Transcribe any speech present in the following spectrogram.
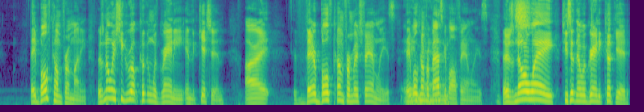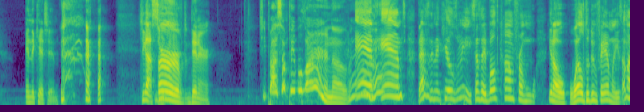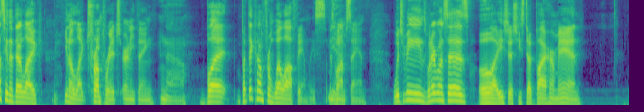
They both come from money. There's no way she grew up cooking with Granny in the kitchen. All right. They're both come from rich families. They Hey, both come from basketball families. There's no way she's sitting there with Granny cooking in the kitchen. she got served dinner. She probably some people learn though, man. And and that's the thing that kills me. Since they both come from, you know, well-to-do families. I'm not saying that they're like, you know, like Trump rich or anything. no. but but they come from well-off families is what i'm saying which means when everyone says oh aisha she stuck by her man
